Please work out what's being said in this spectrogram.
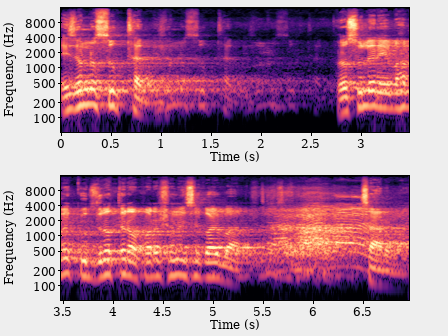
এই জন্য চুপ থাকবে। রসুলের এভাবে কুদরতের অপারেশন হয়েছে কয়বার? চারবার।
